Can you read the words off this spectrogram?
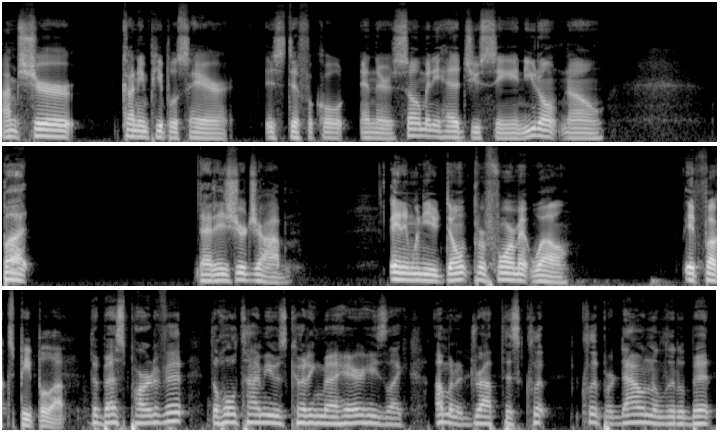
I'm sure cutting people's hair is difficult and there's so many heads you see and you don't know. But that is your job. And when you don't perform it well, it fucks people up. The best part of it, the whole time he was cutting my hair, he's like, "I'm going to drop this clip clipper down a little bit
